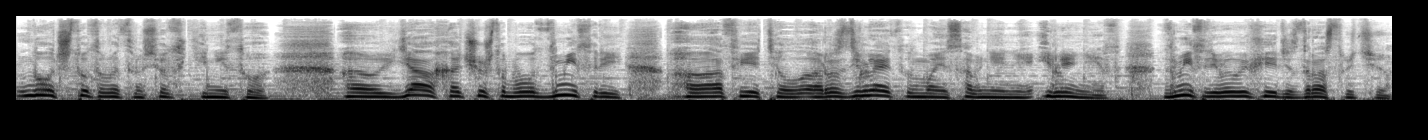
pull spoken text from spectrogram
ну вот что-то в этом все-таки не то. Э, я хочу, чтобы вот Дмитрий э, ответил, разделяет он мои сомнения или нет. Дмитрий, вы в эфире, здравствуйте.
